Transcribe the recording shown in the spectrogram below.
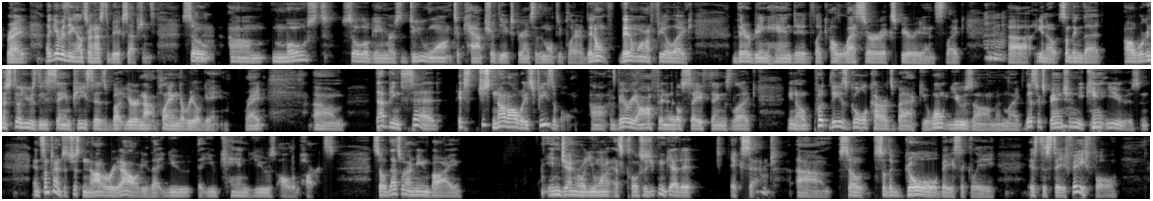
right like everything else there has to be exceptions so mm-hmm. um, most solo gamers do want to capture the experience of the multiplayer they don't they don't want to feel like they're being handed like a lesser experience like mm-hmm. uh, you know something that oh, we're going to still use these same pieces, but you're not playing the real game, right? Um, that being said, it's just not always feasible. Uh, very often it'll say things like, you know, put these goal cards back, you won't use them, and like this expansion you can't use, and and sometimes it's just not a reality that you that you can use all the parts. So that's what I mean by, in general, you want it as close as you can get it, except. Um, so so the goal basically is to stay faithful.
